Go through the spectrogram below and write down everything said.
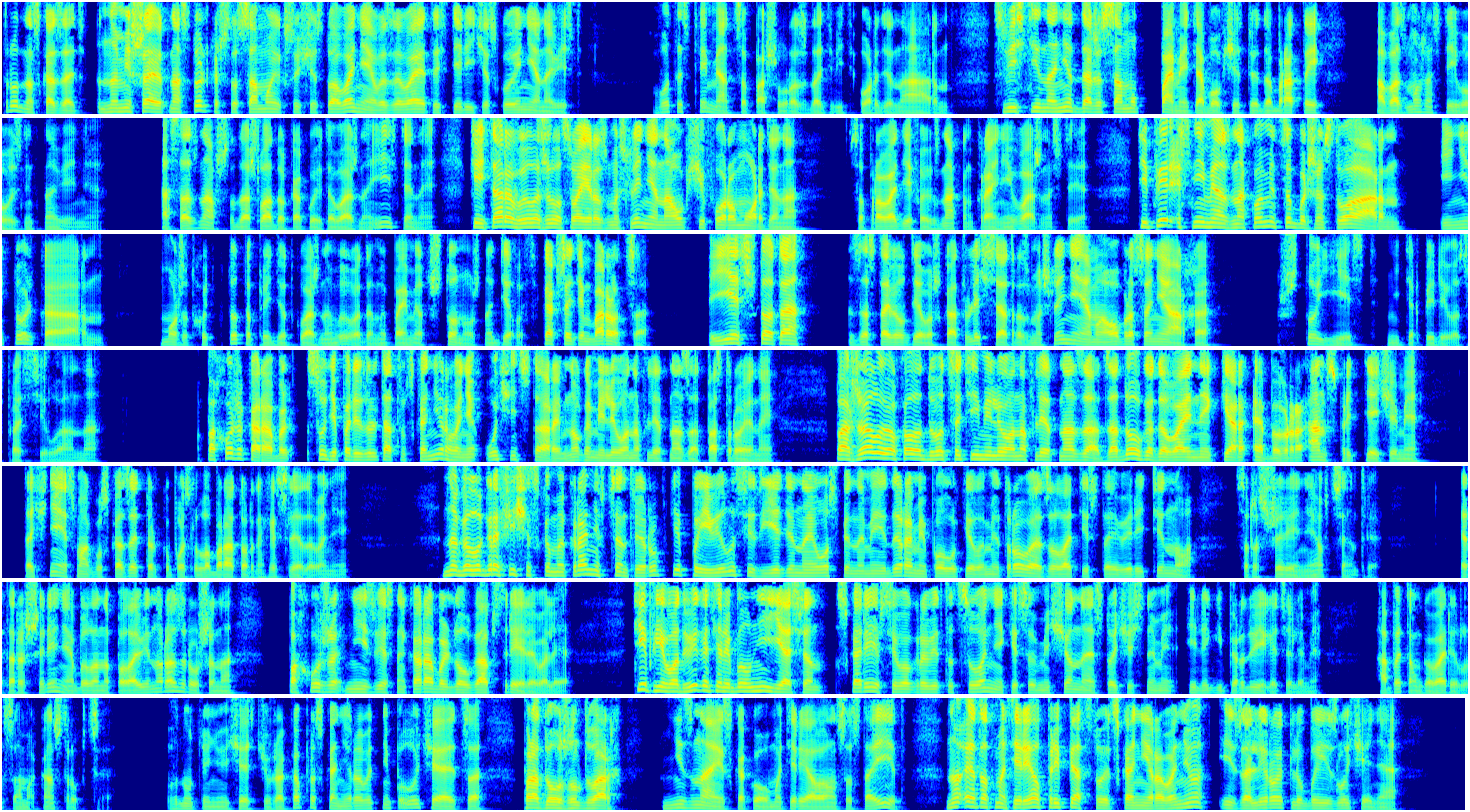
Трудно сказать, но мешают настолько, что само их существование вызывает истерическую ненависть. Вот и стремятся Пашу раздавить ордена Арн, свести на нет даже саму память об обществе доброты, о возможности его возникновения. Осознав, что дошла до какой-то важной истины, Кейтара выложила свои размышления на общий форум ордена — сопроводив их знаком крайней важности. Теперь с ними ознакомится большинство Арн. И не только Арн. Может, хоть кто-то придет к важным выводам и поймет, что нужно делать, как с этим бороться. «Есть что-то...» — заставил девушку отвлечься от размышления о образа Неарха. «Что есть?» — нетерпеливо спросила она. Похоже, корабль, судя по результатам сканирования, очень старый, много миллионов лет назад построенный. Пожалуй, около 20 миллионов лет назад, задолго до войны Кер-Эбвр-Ан с предтечами. Точнее, смогу сказать только после лабораторных исследований. На голографическом экране в центре рубки появилось изъеденное оспинами и дырами полукилометровое золотистое веретено с расширением в центре. Это расширение было наполовину разрушено. Похоже, неизвестный корабль долго обстреливали. Тип его двигателей был неясен, скорее всего, гравитационники, совмещенные с точечными или гипердвигателями. Об этом говорила сама конструкция. Внутреннюю часть чужака просканировать не получается, продолжил Дварх. Не знаю, из какого материала он состоит, но этот материал препятствует сканированию и изолирует любые излучения.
